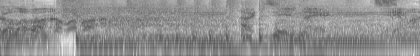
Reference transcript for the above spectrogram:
Голова. Голова. Отдельная тема.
